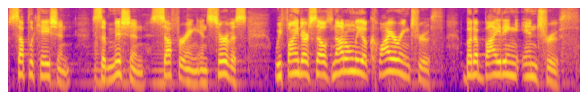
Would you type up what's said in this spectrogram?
supplication, submission, suffering, and service, we find ourselves not only acquiring truth, but abiding in truth.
